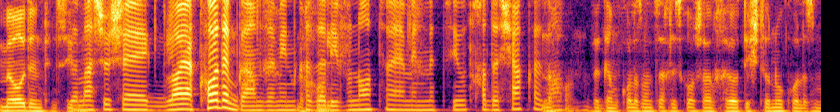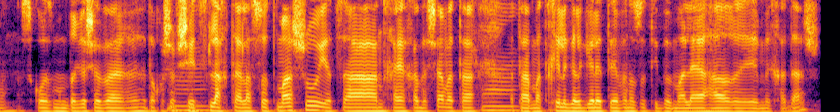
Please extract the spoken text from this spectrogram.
מאוד אינטנסיבי. זה משהו שלא היה קודם גם, זה מין נכון. כזה לבנות אה, מין מציאות חדשה כזו. נכון, וגם כל הזמן צריך לזכור שההנחיות השתנו כל הזמן. אז כל הזמן ברגע שאתה אתה חושב שהצלחת לעשות משהו, יצאה הנחיה חדשה ואתה כן. מתחיל לגלגל את האבן הזאת במעלה ההר אה, מחדש.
